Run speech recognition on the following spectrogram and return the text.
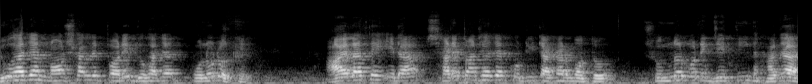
দু সালের পরে দু হাজার পনেরোতে আয়লাতে এরা সাড়ে পাঁচ হাজার কোটি টাকার মতো সুন্দরবনে যে তিন হাজার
